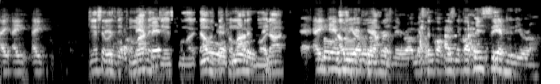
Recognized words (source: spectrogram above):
I I I. Yes, it was diplomatic, yes, boy. That was diplomatic, boy. That, I, I gave you your papers, Nero. Mr. Cop, Mr. Coppin saved you, Nero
